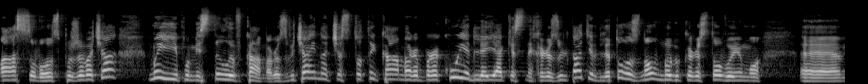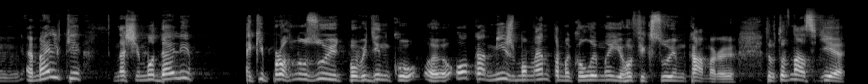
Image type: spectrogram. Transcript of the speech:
масового споживача, ми її помістили в камеру. Звичайно, частоти камери бракує для якісних результатів. Для того знову ми використовуємо е, ML-ки, наші моделі які прогнозують поведінку е, ока між моментами, коли ми його фіксуємо камерою. Тобто, в нас є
